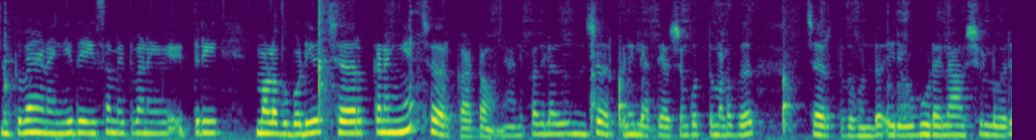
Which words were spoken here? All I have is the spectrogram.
നിങ്ങൾക്ക് വേണമെങ്കിൽ ഇത് ഈ സമയത്ത് വേണമെങ്കിൽ ഇത്തിരി മുളക് പൊടി ചേർക്കണമെങ്കിൽ ചേർക്കാം കേട്ടോ. ഞാനിപ്പോൾ അതിലതൊന്നും ചേർക്കണില്ല. അത്യാവശ്യം കൊത്തുമുളക് ചേർത്തത് കൊണ്ട് എരിവ് കൂടുതൽ ആവശ്യമുള്ളവർ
